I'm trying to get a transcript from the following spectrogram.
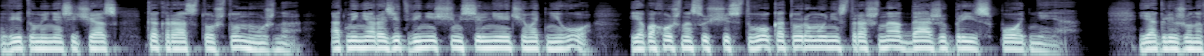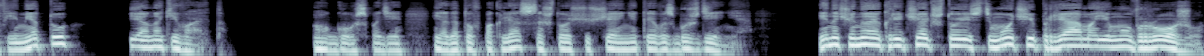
Вид у меня сейчас как раз то, что нужно. От меня разит винищем сильнее, чем от него. Я похож на существо, которому не страшна даже преисподняя. Я гляжу на Фьеметту, и она кивает. О, Господи, я готов поклясться, что ощущаю некое возбуждение — и начинаю кричать, что есть мочи, прямо ему в рожу,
